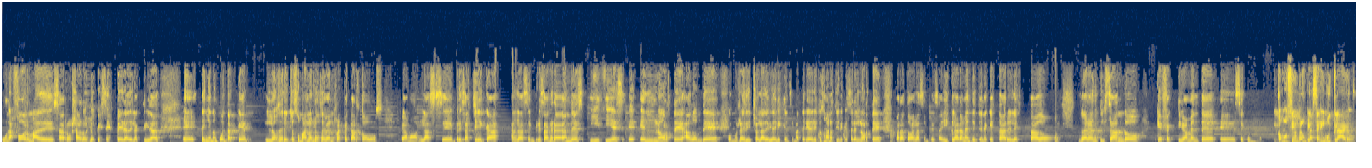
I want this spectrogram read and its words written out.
una forma de desarrollar o es lo que se espera de la actividad, teniendo en cuenta que los derechos humanos los deben respetar todos. Digamos, las empresas chicas, las empresas grandes y, es eh, el norte a donde, como ya he dicho, la debida diligencia en materia de derechos humanos tiene que ser el norte para todas las empresas. Y claramente tiene que estar el Estado garantizando que efectivamente eh, se cumpla. Y como siempre, un placer y muy claro.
